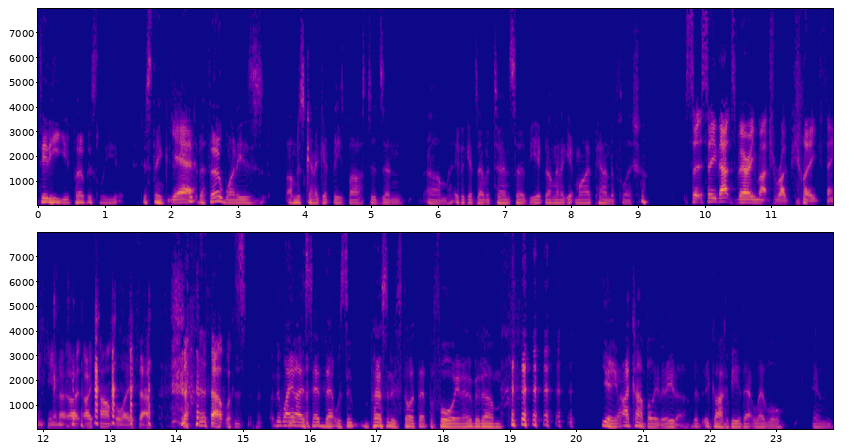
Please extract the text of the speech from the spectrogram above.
did he purposely just think? Yeah. The third one is I'm just going to get these bastards, and um, if it gets overturned, so be it. But I'm going to get my pound of flesh. So, see, that's very much rugby league thinking. I, I, I can't believe that. that was. the way I said that was the person who's thought that before, you know. But um, yeah, I can't believe it either. That a guy could be at that level, and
